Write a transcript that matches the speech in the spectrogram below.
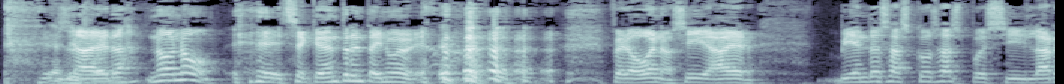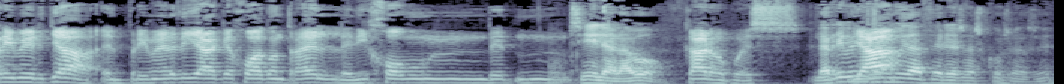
La fue. verdad, no, no, se quedó en 39. Pero bueno, sí, a ver, viendo esas cosas, pues si Larry Bird ya, el primer día que juega contra él, le dijo un... de- un- Sí, le alabó. Claro, pues... Larry Bird ya, no muy de hacer esas cosas, ¿eh?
